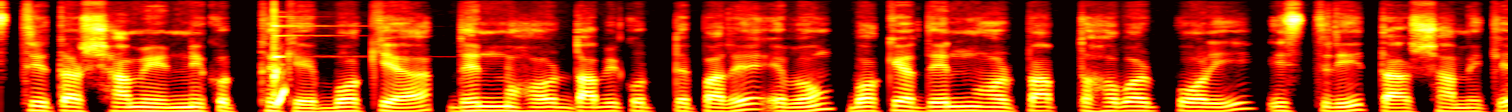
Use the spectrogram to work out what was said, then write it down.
স্ত্রী তার স্বামীর নিকট থেকে বকেয়া দেনমোহর দাবি করতে পারে এবং বকেয়া দেনমোহর প্রাপ্ত হবার পরই স্ত্রী তার স্বামীকে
